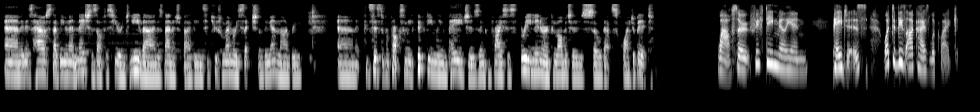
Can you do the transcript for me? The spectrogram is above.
And it is housed at the United Nations office here in Geneva and is managed by the Institutional Memory section of the UN Library. And it consists of approximately 15 million pages and comprises three linear kilometers, so that's quite a bit. Wow, so 15 million pages. What did these archives look like?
